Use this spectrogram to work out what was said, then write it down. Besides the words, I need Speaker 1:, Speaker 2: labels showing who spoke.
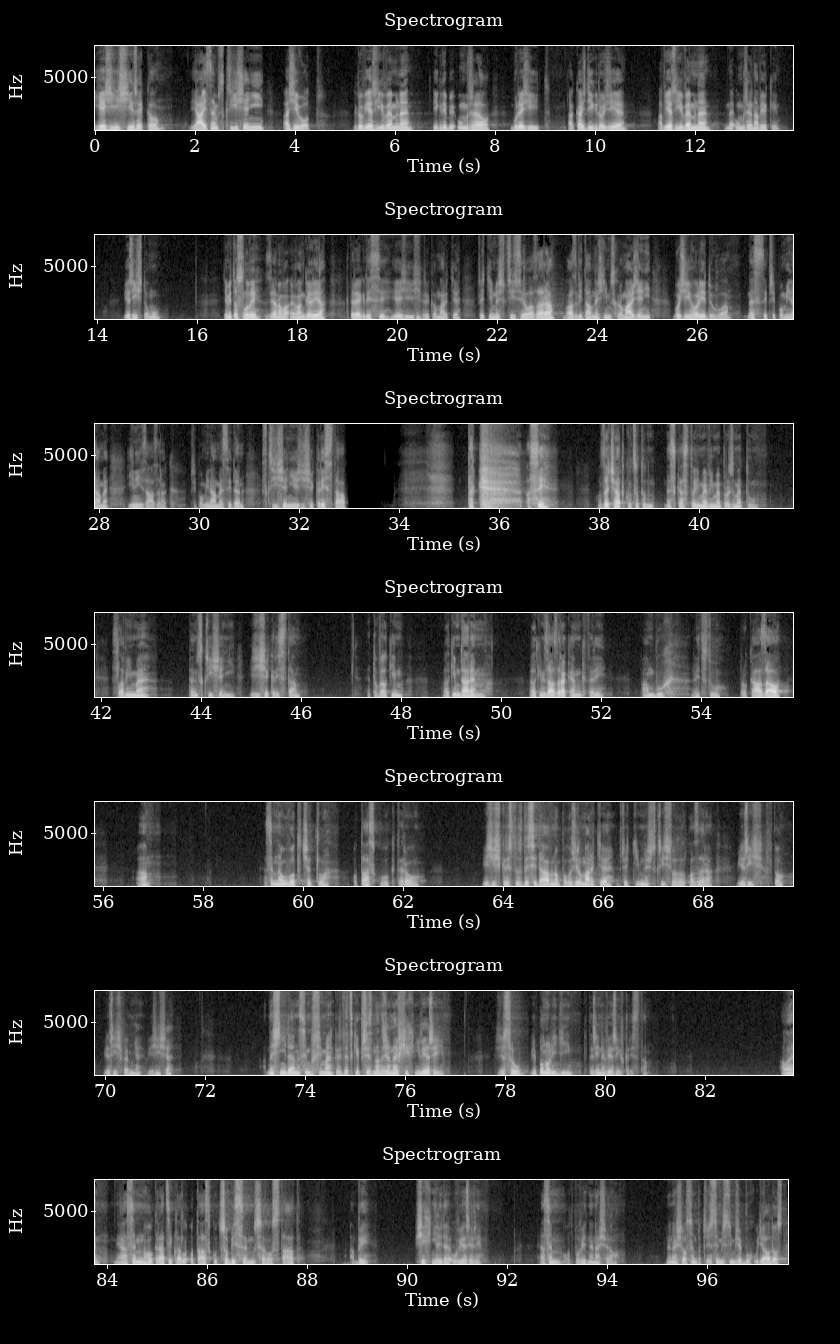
Speaker 1: Ježíši řekl, já jsem vzkříšení a život. Kdo věří ve mne, i kdyby umřel, bude žít. A každý, kdo žije a věří ve mne, neumře na věky. Věříš tomu? Těmito slovy z Janova Evangelia, které kdysi Ježíš řekl Martě předtím, než vzkřísil Lazara, vás vítám v dnešním schromáždění božího lidu a dnes si připomínáme jiný zázrak. Připomínáme si den vzkříšení Ježíše Krista. Tak asi od začátku, co tu dneska stojíme, víme, proč jsme tu. Slavíme ten vzkříšení Ježíše Krista. Je to velkým, velkým darem, velkým zázrakem, který pán Bůh lidstvu prokázal. A já jsem na úvod četl otázku, kterou Ježíš Kristus kdysi dávno položil Martě předtím, než zkříšil Lazara. Věříš v to? Věříš ve mně? V Ježíše? A dnešní den si musíme kriticky přiznat, že ne všichni věří. Že jsou, je plno lidí, kteří nevěří v Krista. Ale já jsem mnohokrát si kladl otázku, co by se muselo stát, aby všichni lidé uvěřili. Já jsem odpověď nenašel. Nenašel jsem, protože si myslím, že Bůh udělal dost.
